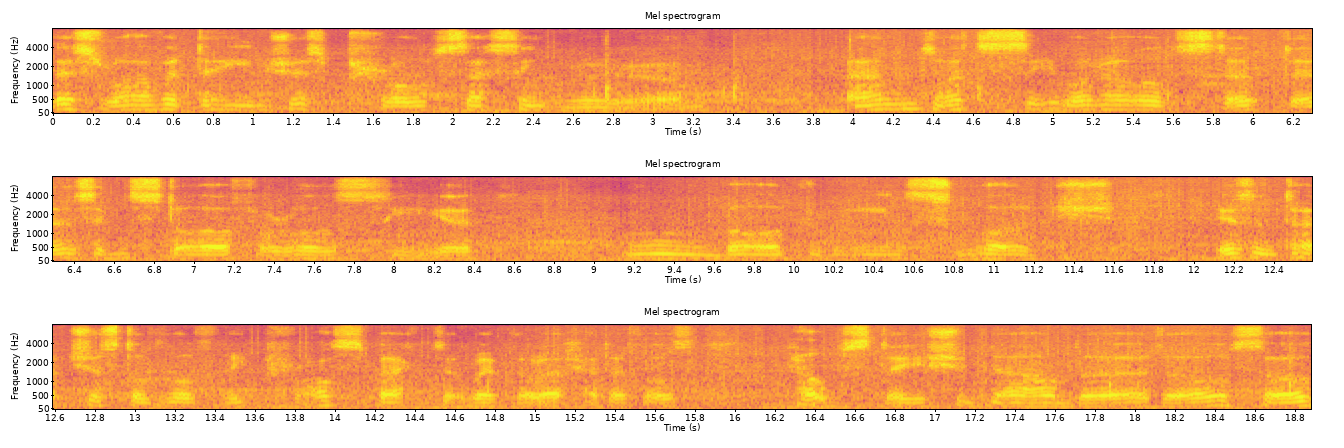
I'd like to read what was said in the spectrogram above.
This rather dangerous processing room. And let's see what else there's in store for us here. Mmm, more green sludge. Isn't that just a lovely prospect that we've got ahead of us? Help station down there though, so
